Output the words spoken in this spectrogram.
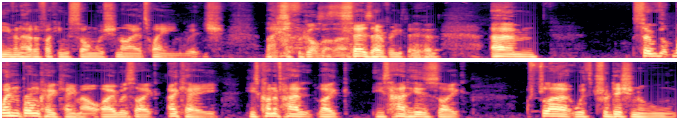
he even had a fucking song with Shania Twain, which like forgot about that. says everything. Um, so when Bronco came out, I was like, okay, he's kind of had like he's had his like flirt with traditional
